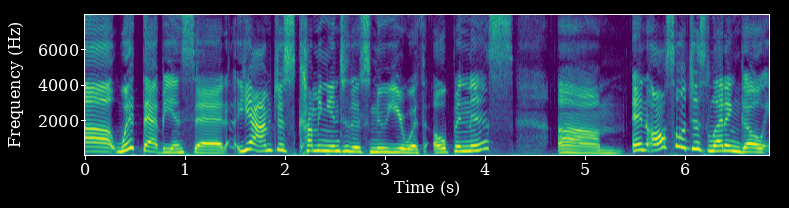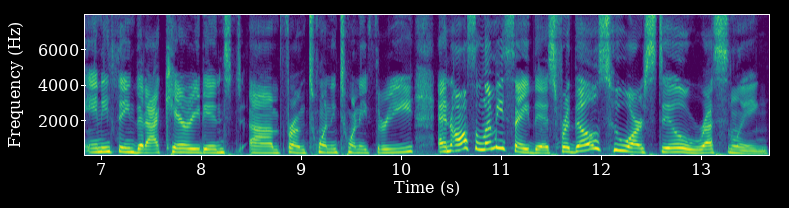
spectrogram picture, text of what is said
uh, with that being said, yeah, I'm just coming into this new year with openness. Um, and also just letting go anything that I carried in um, from 2023. And also, let me say this for those who are still wrestling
